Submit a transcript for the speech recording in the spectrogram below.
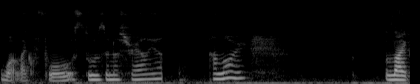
what like four stores in Australia hello. Like,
